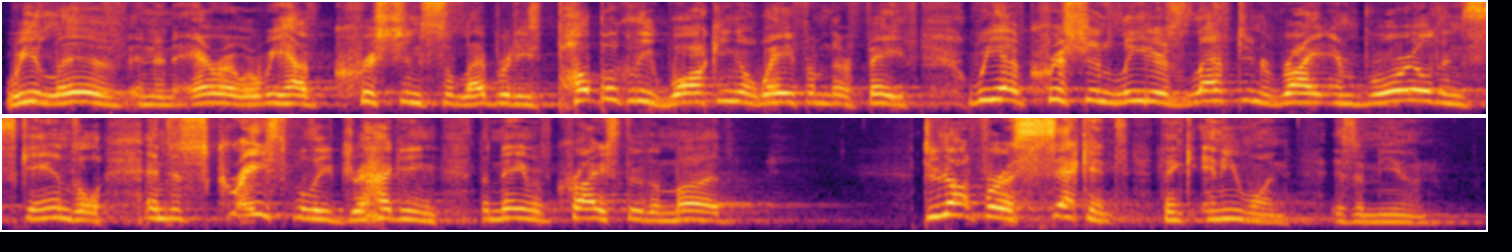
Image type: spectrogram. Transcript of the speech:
We live in an era where we have Christian celebrities publicly walking away from their faith. We have Christian leaders left and right embroiled in scandal and disgracefully dragging the name of Christ through the mud. Do not for a second think anyone is immune.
